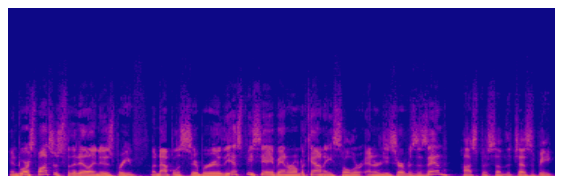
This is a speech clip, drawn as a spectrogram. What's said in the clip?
and to our sponsors for the Daily News Brief Annapolis Subaru, the SPCA of Anne Arundel County, Solar Energy Services, and Hospice of the Chesapeake.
